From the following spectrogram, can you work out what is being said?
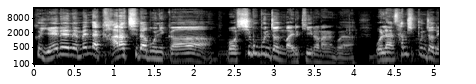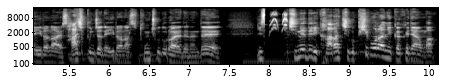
그 얘네는 맨날 갈아치다 보니까 뭐 15분 전 막 이렇게 일어나는 거야. 원래 한 30분 전에 일어나요. 40분 전에 일어나서 동초 돌아야 되는데 이 지네들이 갈아치고 피곤하니까 그냥 막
